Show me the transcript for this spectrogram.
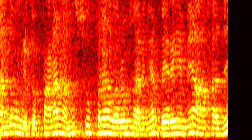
வந்து உங்களுக்கு பணம் வந்து சூப்பராக வரும் பாருங்க. விரயமே ஆகாது.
